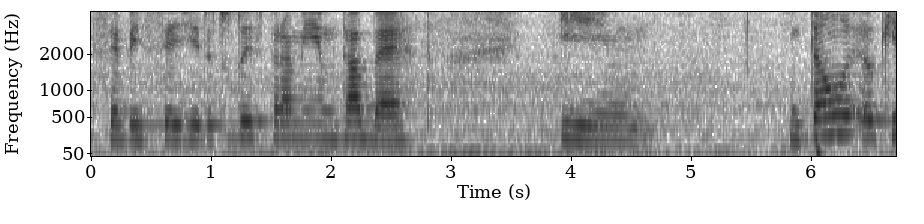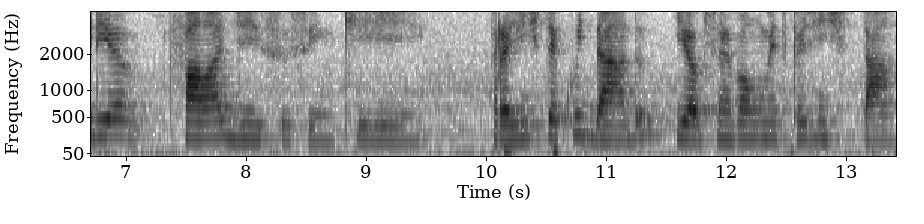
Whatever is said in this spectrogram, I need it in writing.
ser bem sucedido, tudo isso para mim é muito aberto. E então eu queria falar disso, assim, que pra gente ter cuidado e observar o momento que a gente tá,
